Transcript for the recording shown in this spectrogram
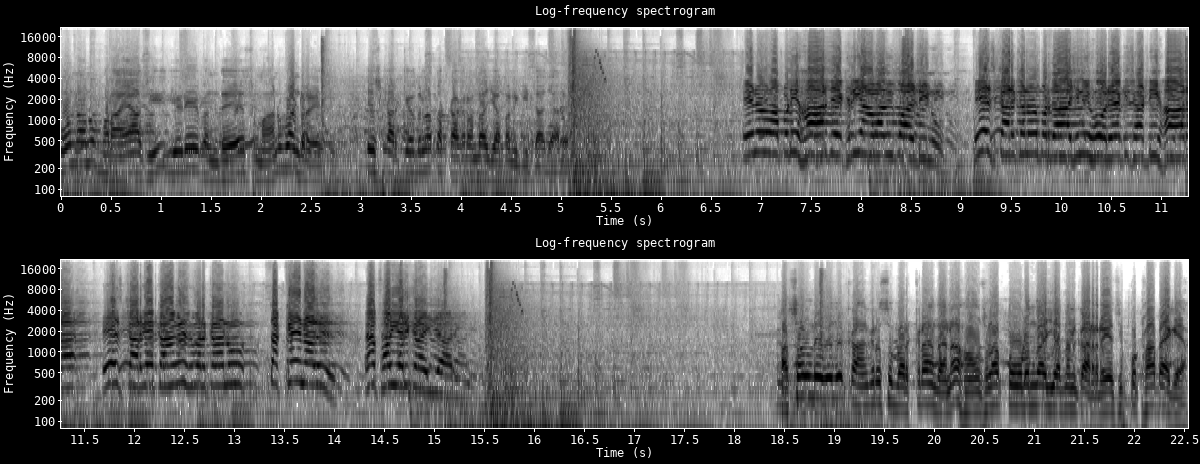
ਉਹਨਾਂ ਨੂੰ ਫੜਾਇਆ ਸੀ ਜਿਹੜੇ ਬੰਦੇ ਸਮਾਨ ਵੰਡ ਰਹੇ ਸੀ। ਇਸ ਕਰਕੇ ਉਹਦੇ ਨਾਲ ਧੱਕਾ ਕਰਨ ਦਾ ਯਤਨ ਕੀਤਾ ਜਾ ਰਿਹਾ। ਇਹਨਾਂ ਨੂੰ ਆਪਣੀ ਹਾਰ ਦੇਖ ਰਹੀ ਆਮ ਆਦਮੀ ਪਾਰਟੀ ਨੂੰ। ਇਸ ਕਰਕੇ ਉਹਨਾਂ ਨੂੰ ਬਰਦਾਸ਼ਤ ਨਹੀਂ ਹੋ ਰਿਹਾ ਕਿ ਸਾਡੀ ਹਾਰ ਹੈ। ਇਸ ਕਰਕੇ ਕਾਂਗਰਸ ਵਰਕਰਾਂ ਨੂੰ ਧੱਕੇ ਨਾਲ ਐਫ ਆਈ ਆਰ ਕਰਾਈ ਜਾ ਰਹੀ ਹੈ। ਅਸਲ ਦੇ ਵਿੱਚ ਕਾਂਗਰਸ ਵਰਕਰਾਂ ਦਾ ਨਾ ਹੌਸਲਾ ਤੋੜਨ ਦਾ ਯਤਨ ਕਰ ਰਹੇ ਸੀ ਪੁੱਠਾ ਪੈ ਗਿਆ।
